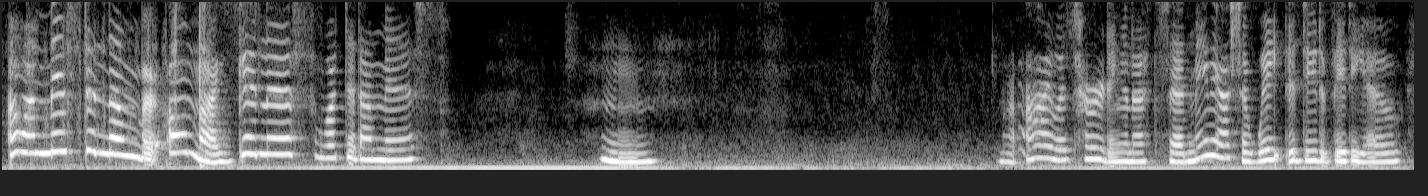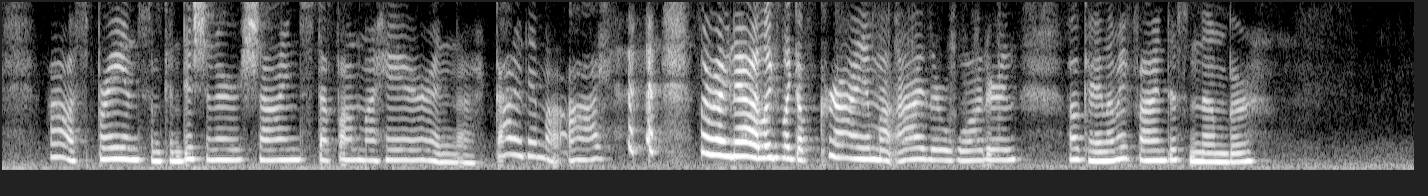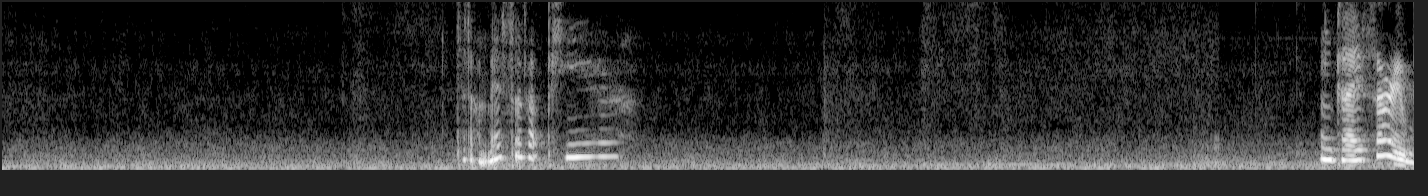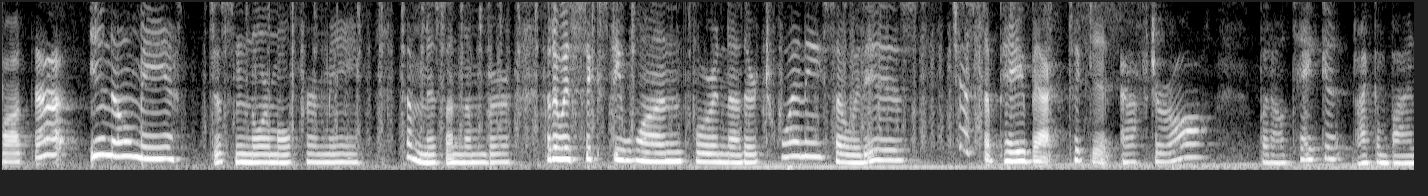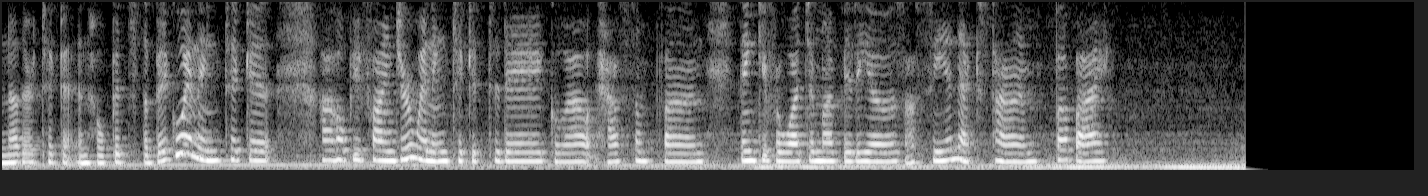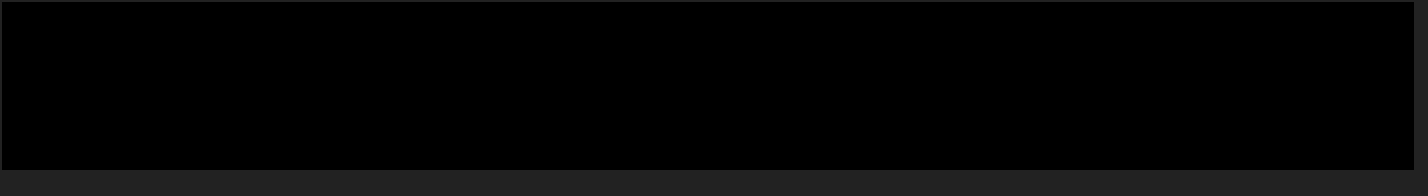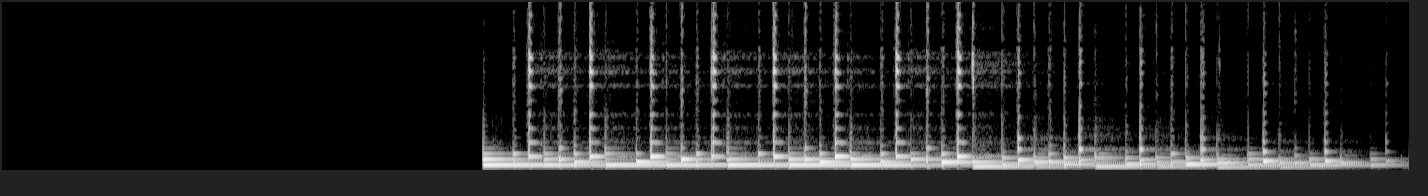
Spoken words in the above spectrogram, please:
Oh, I missed a number. Oh my goodness, what did I miss? Hmm. My eye was hurting and I said maybe I should wait to do the video. Oh, I was spraying some conditioner, shine stuff on my hair, and I got it in my eye. so right now it looks like I'm crying. My eyes are watering. Okay, let me find this number. Did I mess it up here? Okay, sorry about that. You know me, just normal for me to miss a number. But it was 61 for another 20, so it is just a payback ticket after all. But I'll take it. I can buy another ticket and hope it's the big winning ticket. I hope you find your winning ticket today. Go out, have some fun. Thank you for watching my videos. I'll see you next time. Bye-bye.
